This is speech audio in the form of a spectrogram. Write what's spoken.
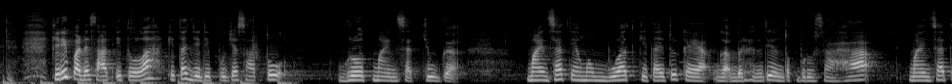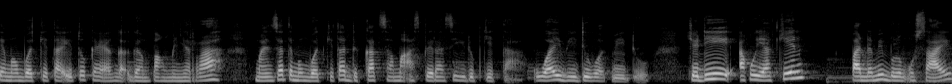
jadi pada saat itulah kita jadi punya satu growth mindset juga. Mindset yang membuat kita itu kayak nggak berhenti untuk berusaha, mindset yang membuat kita itu kayak nggak gampang menyerah, mindset yang membuat kita dekat sama aspirasi hidup kita. Why we do what we do. Jadi aku yakin pandemi belum usai,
